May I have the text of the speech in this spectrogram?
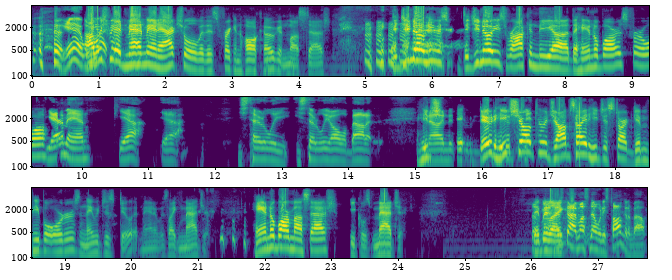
Yeah, we I got- wish we had Madman Actual with his freaking Hulk Hogan mustache. did you know he was? Did you know he's rocking the uh, the handlebars for a while? Yeah, man. Yeah, yeah. He's totally he's totally all about it. He'd, know, sh- and it- it- dude, he'd show up to a job site. He'd just start giving people orders, and they would just do it, man. It was like magic. Handlebar mustache equals magic. So, They'd be like- this guy must know what he's talking about.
